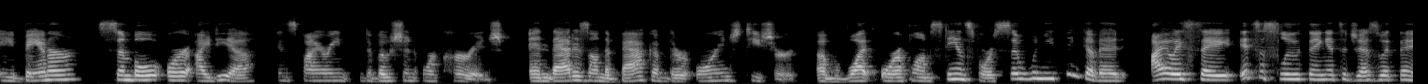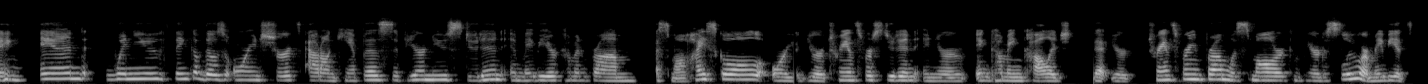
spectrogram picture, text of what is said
a banner, symbol, or idea inspiring devotion or courage. And that is on the back of their orange t shirt of what Oriflamme stands for. So when you think of it, I always say it's a SLU thing, it's a Jesuit thing. And when you think of those orange shirts out on campus, if you're a new student and maybe you're coming from a small high school or you're a transfer student and your incoming college that you're transferring from was smaller compared to SLU, or maybe it's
